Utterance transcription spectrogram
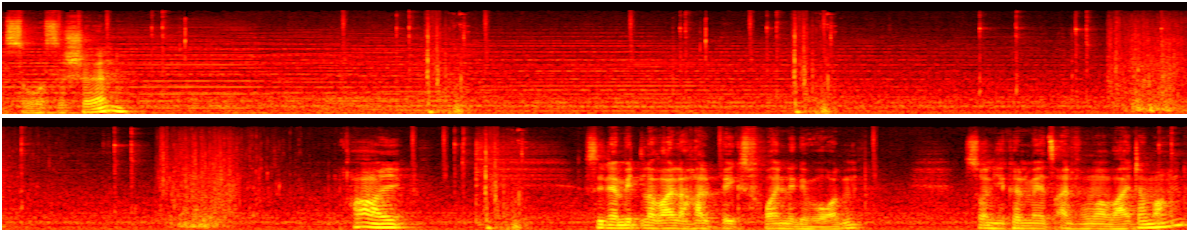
So ist es schön. Hi. Sind ja mittlerweile halbwegs Freunde geworden. So, und hier können wir jetzt einfach mal weitermachen.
